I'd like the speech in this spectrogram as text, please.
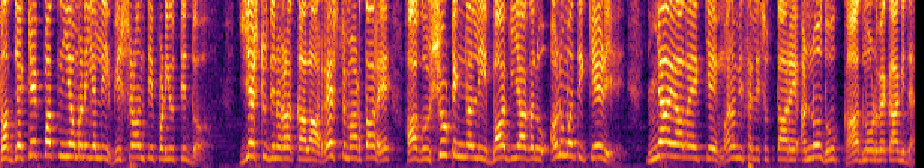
ಸದ್ಯಕ್ಕೆ ಪತ್ನಿಯ ಮನೆಯಲ್ಲಿ ವಿಶ್ರಾಂತಿ ಪಡೆಯುತ್ತಿದ್ದು, ಎಷ್ಟು ದಿನಗಳ ಕಾಲ ರೆಸ್ಟ್ ಮಾಡ್ತಾರೆ ಹಾಗೂ ಶೂಟಿಂಗ್ನಲ್ಲಿ ಭಾಗಿಯಾಗಲು ಅನುಮತಿ ಕೇಳಿ ನ್ಯಾಯಾಲಯಕ್ಕೆ ಮನವಿ ಸಲ್ಲಿಸುತ್ತಾರೆ ಅನ್ನೋದು ಕಾದ್ ನೋಡಬೇಕಾಗಿದೆ.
